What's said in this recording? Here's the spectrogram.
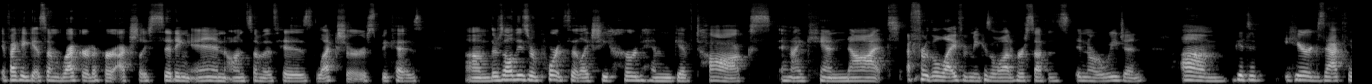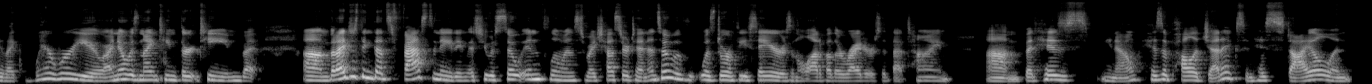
if I could get some record of her actually sitting in on some of his lectures because um, there's all these reports that like she heard him give talks and i cannot for the life of me because a lot of her stuff is in norwegian um, get to hear exactly like where were you? I know it was 1913 but um, but i just think that's fascinating that she was so influenced by chesterton and so was dorothy sayers and a lot of other writers at that time. Um, but his you know his apologetics and his style and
